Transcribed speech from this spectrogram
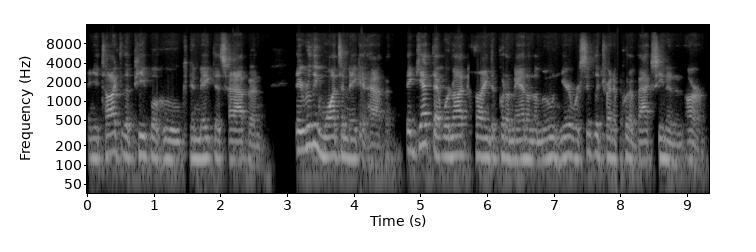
and you talk to the people who can make this happen, they really want to make it happen. They get that we're not trying to put a man on the moon here. We're simply trying to put a vaccine in an arm.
